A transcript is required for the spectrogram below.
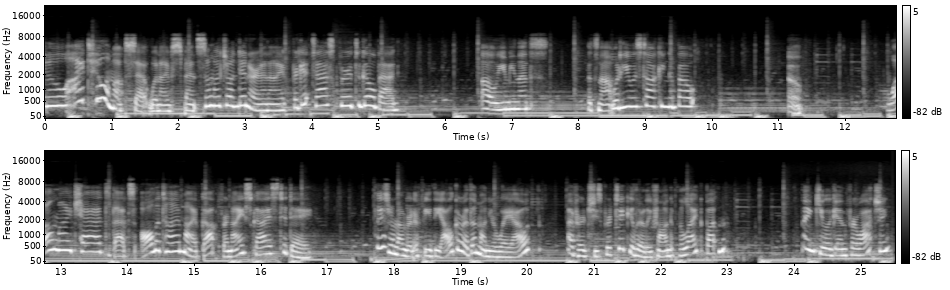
You know, I too am upset when I've spent so much on dinner and I forget to ask for a to go bag. Oh, you mean that's. that's not what he was talking about? Oh. Well, my Chads, that's all the time I've got for nice guys today. Please remember to feed the algorithm on your way out. I've heard she's particularly fond of the like button. Thank you again for watching,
